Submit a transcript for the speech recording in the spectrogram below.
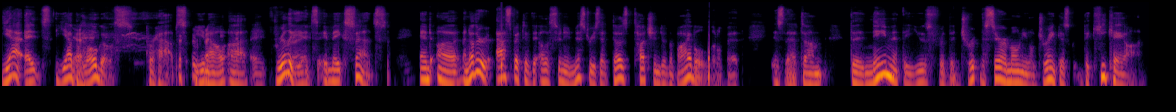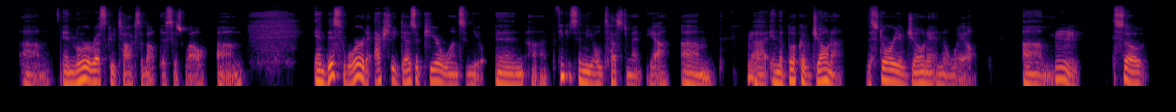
yeah it's yeah, yeah. the logos perhaps you know uh, really right. it's it makes sense and uh, mm-hmm. another aspect of the Eleusinian mysteries that does touch into the Bible a little bit is that um, the name that they use for the dr- the ceremonial drink is the kykeon, um, and Muraresku talks about this as well. Um, and this word actually does appear once in the in uh, I think it's in the Old Testament, yeah, um, hmm. uh, in the book of Jonah, the story of Jonah and the whale. Um, hmm. So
